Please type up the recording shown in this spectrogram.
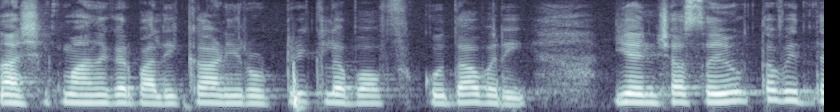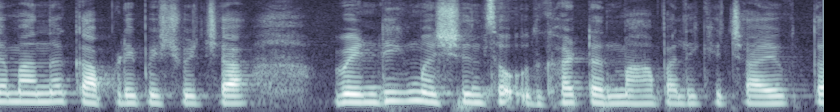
नाशिक महानगरपालिका आणि रोटरी क्लब ऑफ गोदावरी यांच्या संयुक्त विद्यमानं कापडी पिशवीच्या वेंडिंग मशीनचं उद्घाटन महापालिकेचे आयुक्त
